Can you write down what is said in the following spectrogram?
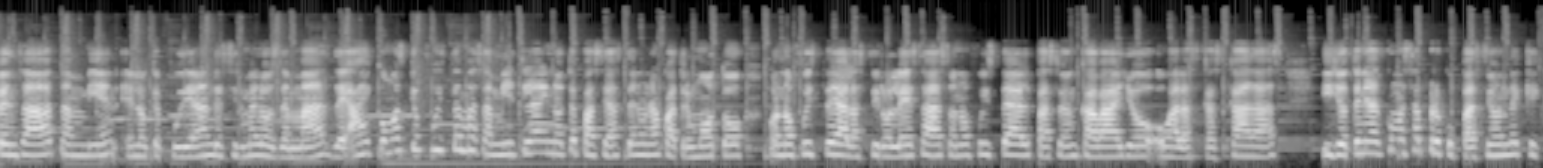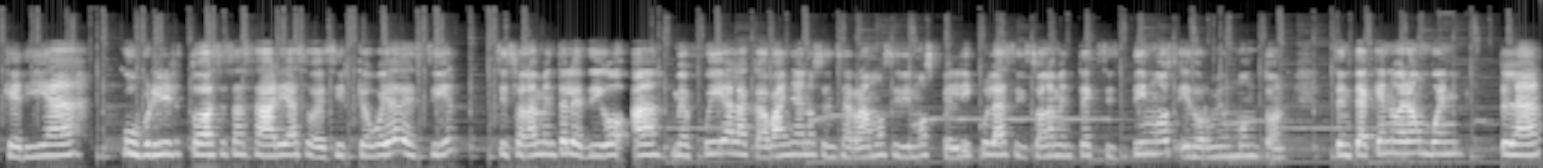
pensaba también en lo que pudieran decirme los demás, de, ay, ¿cómo es que fuiste a Mazamitla y no te paseaste en una cuatrimoto, o no fuiste a las tirolesas, o no fuiste al paseo en caballo, o a las cascadas? Y yo tenía como esa preocupación de que quería cubrir todas esas áreas o decir, ¿qué voy a decir? si solamente les digo, ah, me fui a la cabaña, nos encerramos y vimos películas y solamente existimos y dormí un montón. Sentía que no era un buen plan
